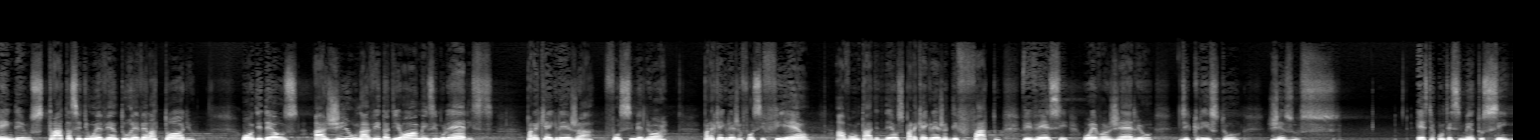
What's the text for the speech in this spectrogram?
em Deus. Trata-se de um evento revelatório, onde Deus agiu na vida de homens e mulheres para que a igreja fosse melhor, para que a igreja fosse fiel à vontade de Deus, para que a igreja de fato vivesse o evangelho de Cristo Jesus. Este acontecimento, sim,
